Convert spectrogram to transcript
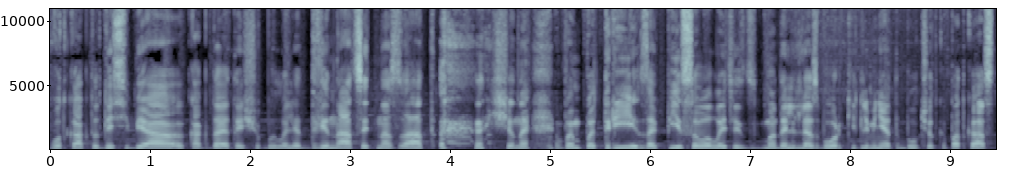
вот как-то для себя, когда это еще было лет 12 назад, еще на, в MP3 эм записывал эти модели для сборки. Для меня это был четко подкаст.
